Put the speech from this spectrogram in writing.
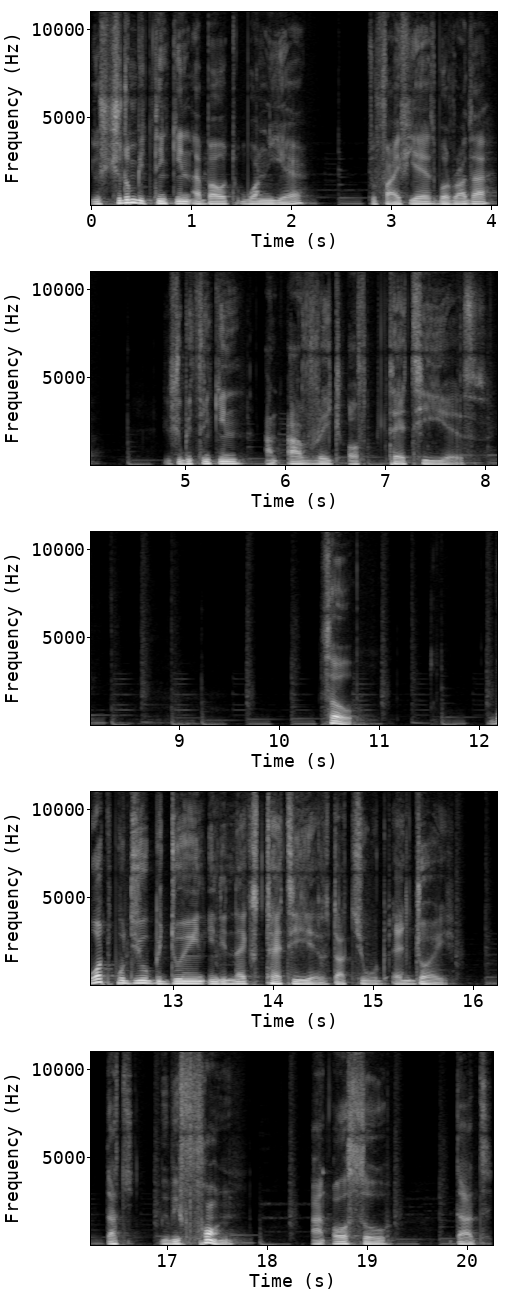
you shouldn't be thinking about one year to five years, but rather you should be thinking an average of 30 years. So, what would you be doing in the next 30 years that you would enjoy, that will be fun, and also that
